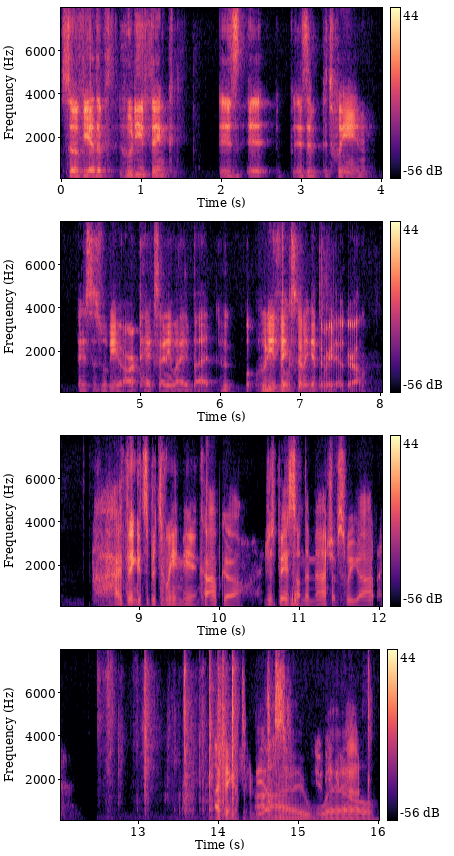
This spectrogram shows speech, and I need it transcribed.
So if you had to, who do you think is it? Is it between? I guess this will be our picks anyway. But who who do you think is going to get the radio girl? I think it's between me and Copco, just based on the matchups we got. I think it's gonna be us. I duking it out. will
